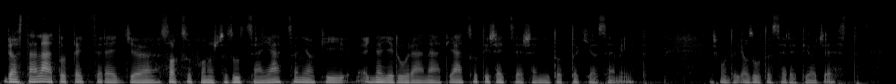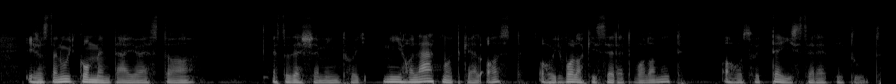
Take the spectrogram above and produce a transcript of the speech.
De aztán látott egyszer egy szakszofonost az utcán játszani, aki egy negyed órán át játszott, és egyszer sem nyitotta ki a szemét. És mondta, hogy azóta szereti a jazzt. És aztán úgy kommentálja ezt, a, ezt az eseményt, hogy néha látnod kell azt, ahogy valaki szeret valamit, ahhoz, hogy te is szeretni tudd.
